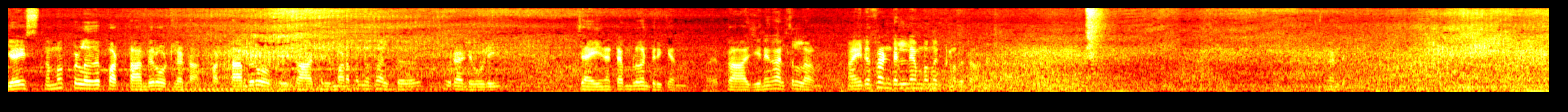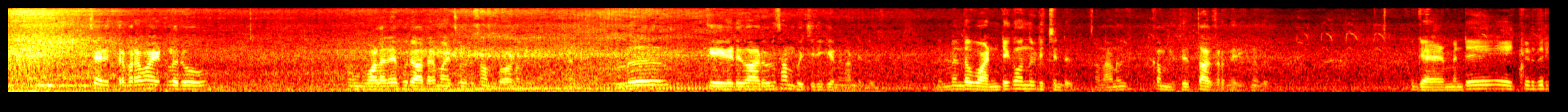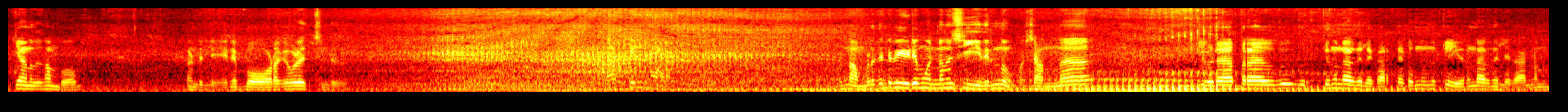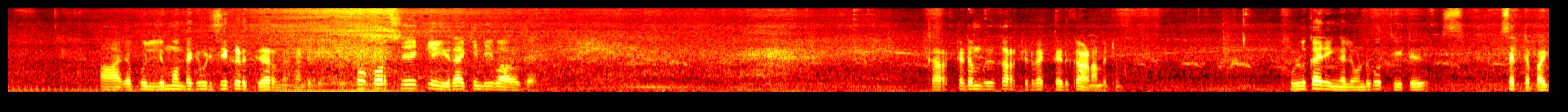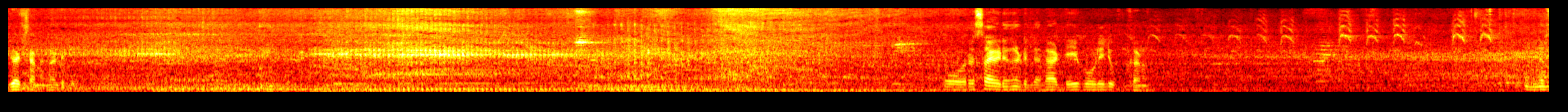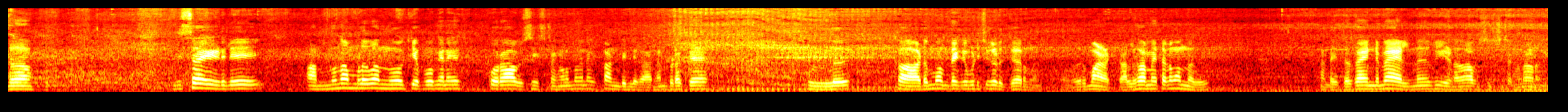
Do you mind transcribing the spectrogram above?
ജയ്സ് നമ്മളിപ്പോഴുള്ളത് പട്ടാമ്പി റോട്ടിലാട്ടാ. പട്ടാമ്പി റോട്ടിൽ കാട്ടിൽമടം എന്ന സ്ഥലത്ത് ഒരു അടിപൊളി ജൈന ടെമ്പിൾ കണ്ടിരിക്കുകയാണ്. അത് പ്രാചീന കാലത്തുള്ളതാണ്. അതിന്റെ ഫ്രണ്ടിൽ നമ്മൾ നിൽക്കുന്നത് കേട്ടോ കണ്ടില്ലേ ചരിത്രപരമായിട്ടുള്ളൊരു വളരെ പുരാതനമായിട്ടുള്ളൊരു സംഭവമാണ് ഫുള്ള് കേടുപാടുകൾ സംഭവിച്ചിരിക്കുകയാണ് കണ്ടില്ലേ? ഇതിപ്പോൾ എന്താ വണ്ടിയൊക്കെ വന്ന് ഇടിച്ചിട്ടുണ്ട്. അതാണ് കംപ്ലീറ്റ് തകർന്നിരിക്കുന്നത്. ഗവൺമെന്റ് ഏറ്റെടുത്തിരിക്കുകയാണ് ഇത് സംഭവം. കണ്ടില്ലേ? അതിന്റെ ബോർഡൊക്കെ ഇവിടെ വെച്ചിട്ടുണ്ട് നമ്മളിതിന്റെ വീഡിയോ മുന്നേ ഒന്ന് ചെയ്തിരുന്നു. പക്ഷെ അന്ന് ഇവിടെ അത്ര വൃത്തിയൊന്നും ഉണ്ടായിരുന്നില്ല. കറക്റ്റായിട്ടൊന്നും ക്ലിയർ ഉണ്ടായിരുന്നില്ല. കാരണം ആകെ പുല്ലും മൊന്തൊക്കെ പിടിച്ച് കിടക്കുകയായിരുന്നു കണ്ടില്ലേ? ഇപ്പോൾ കുറച്ച് ക്ലിയർ ആക്കിയിട്ടുണ്ട് ഈ ഭാഗമൊക്കെ. കറക്റ്റായിട്ട് നമുക്ക് കറക്റ്റായിട്ട് വ്യക്തമായിട്ട് കാണാൻ പറ്റും. ഫുള്ള് കരിങ്കല്ല് കൊണ്ട് കൊത്തിയിട്ട് സെറ്റപ്പാക്കി വെച്ചാണ് കണ്ടിട്ട് ഓരോ സൈഡും കണ്ടില്ല? നല്ല അടിപൊളി ലുക്കാണ് പിന്നെന്താ ഈ സൈഡിൽ അന്ന് നമ്മൾ വന്ന് നോക്കിയപ്പോൾ ഇങ്ങനെ കുറേ അവശിഷ്ടങ്ങളൊന്നും അങ്ങനെ കണ്ടില്ല. കാരണം ഇവിടെയൊക്കെ ഫുള്ള് കാടും മൊന്തൊക്കെ പിടിച്ച് കിടക്കുകയായിരുന്നു ഒരു മഴക്കാല സമയത്താണ് വന്നത്. കണ്ട ഇതൊക്കെ അതിന്റെ മേലിൽ നിന്ന് വീണ അവശിഷ്ടങ്ങളാണ്.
